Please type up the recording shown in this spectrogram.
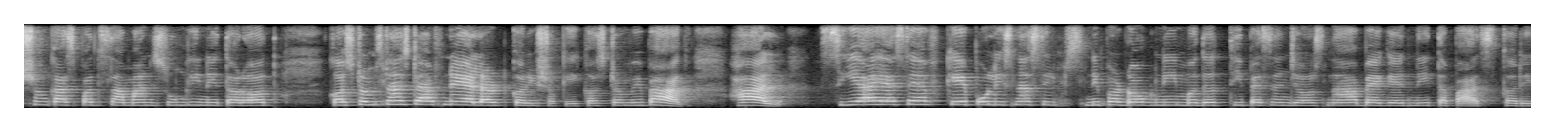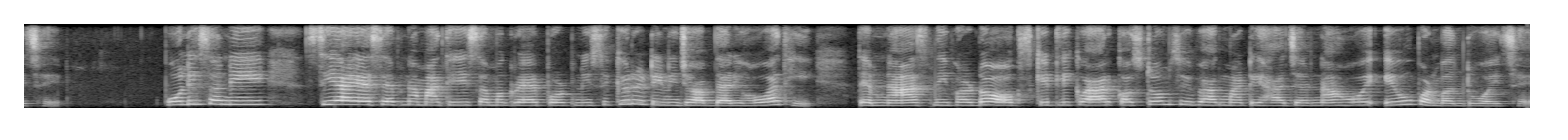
શંકાસ્પદ સામાન સૂંઘીને તરત કસ્ટમ્સના સ્ટાફને એલર્ટ કરી શકે. કસ્ટમ વિભાગ હાલ સીઆઈએસએફ કે પોલીસના સ્નીફર ડોગની મદદથી પેસેન્જર્સના બેગેજની તપાસ કરે છે. પોલીસ અને સીઆઈએસએફના માથે સમગ્ર એરપોર્ટની સિક્યુરિટીની જવાબદારી હોવાથી તેમના સ્નીફર ડોગ્સ કેટલીકવાર કસ્ટમ્સ વિભાગ માટે હાજર ના હોય એવું પણ બનતું હોય છે.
